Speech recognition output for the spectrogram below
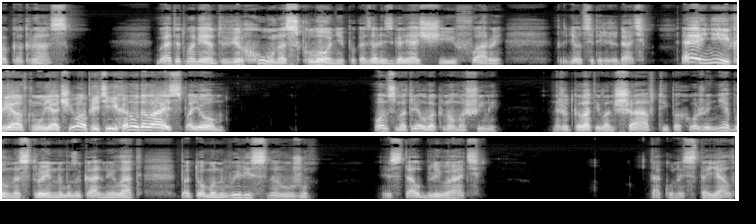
Но как раз в этот момент вверху на склоне показались горящие фары. Придется пережидать. «Эй, Ник!» — рявкнул я. «Чего притих? А ну, давай споем!» Он смотрел в окно машины на жутковатый ландшафт и, похоже, не был настроен на музыкальный лад. Потом он вылез наружу и стал блевать. Так он и стоял,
